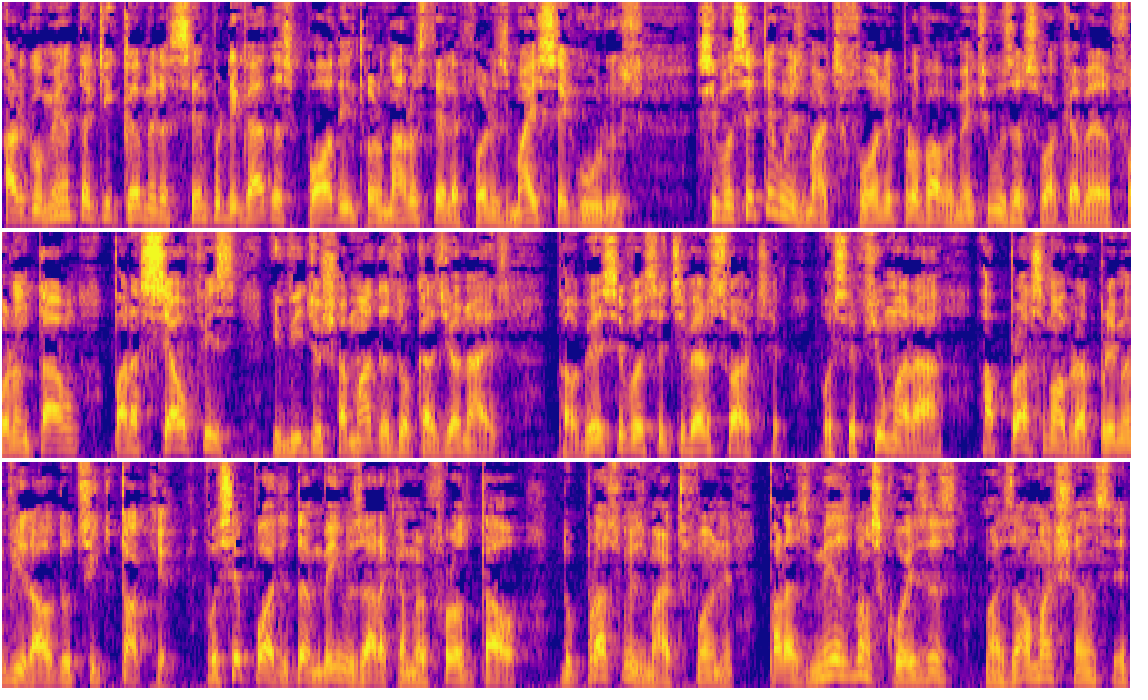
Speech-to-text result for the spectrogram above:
argumenta que câmeras sempre ligadas podem tornar os telefones mais seguros. Se você tem um smartphone, provavelmente usa sua câmera frontal para selfies e videochamadas ocasionais. Talvez, se você tiver sorte, você filmará a próxima obra-prima viral do TikTok. Você pode também usar a câmera frontal do próximo smartphone para as mesmas coisas, mas há uma chance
